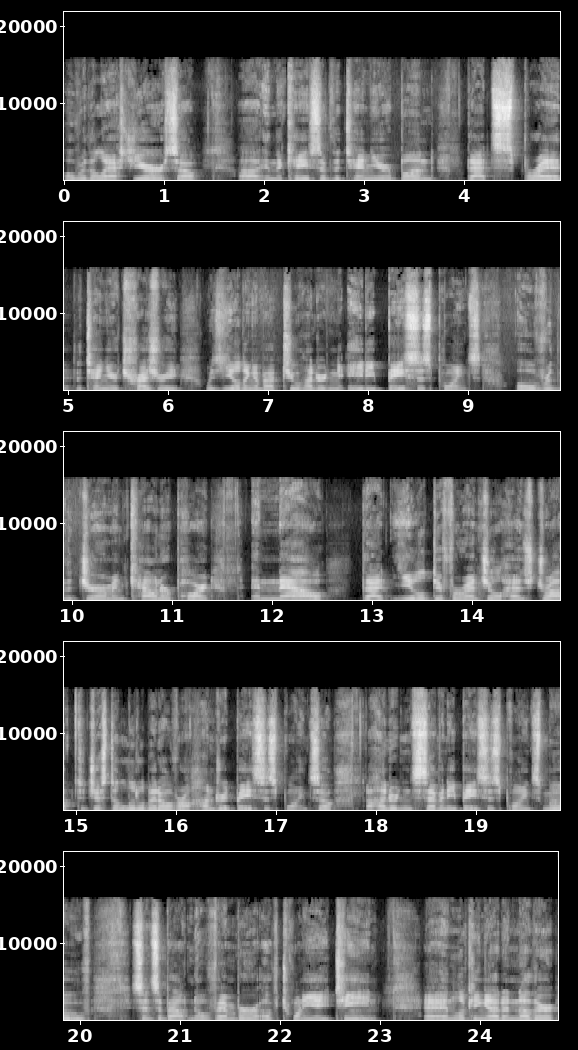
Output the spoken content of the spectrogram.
over the last year or so. Uh, in the case of the 10 year Bund, that spread, the 10 year Treasury, was yielding about 280 basis points over the German counterpart, and now that yield differential has dropped to just a little bit over 100 basis points. So 170 basis points move since about November of 2018. And looking at another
